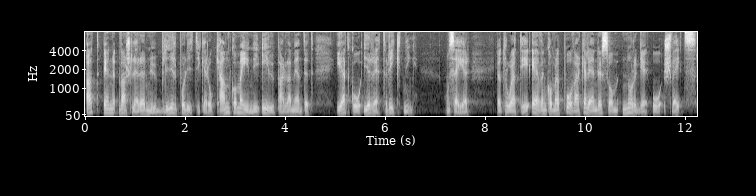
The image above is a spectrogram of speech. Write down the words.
Att en varslare nu blir politiker och kan komma in i EU-parlamentet är att gå i rätt riktning. Hon säger jag tror att det även kommer att påverka länder som Norge och Schweiz.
